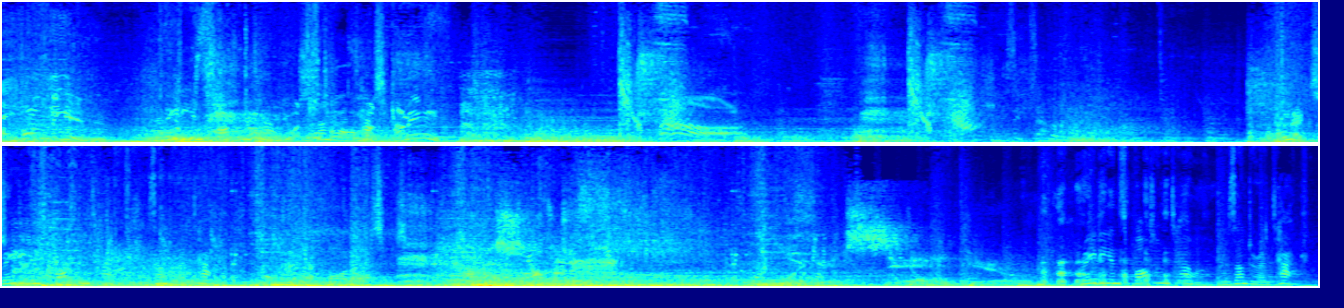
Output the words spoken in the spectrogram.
Let the fun begin! Radiant's bottom tower you a storm was coming! Radiant's bottom tower is under attack. more losses. Radiant's bottom tower is under attack.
